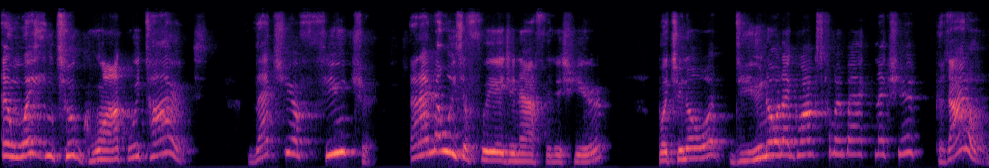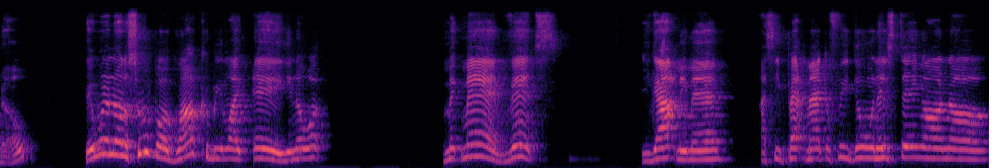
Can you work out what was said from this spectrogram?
and wait until Gronk retires. That's your future. And I know he's a free agent after this year, but you know what? Do you know that Gronk's coming back next year? Because I don't know. They win another Super Bowl. Gronk could be like, hey, you know what? McMahon, Vince, you got me, man. I see Pat McAfee doing his thing on uh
